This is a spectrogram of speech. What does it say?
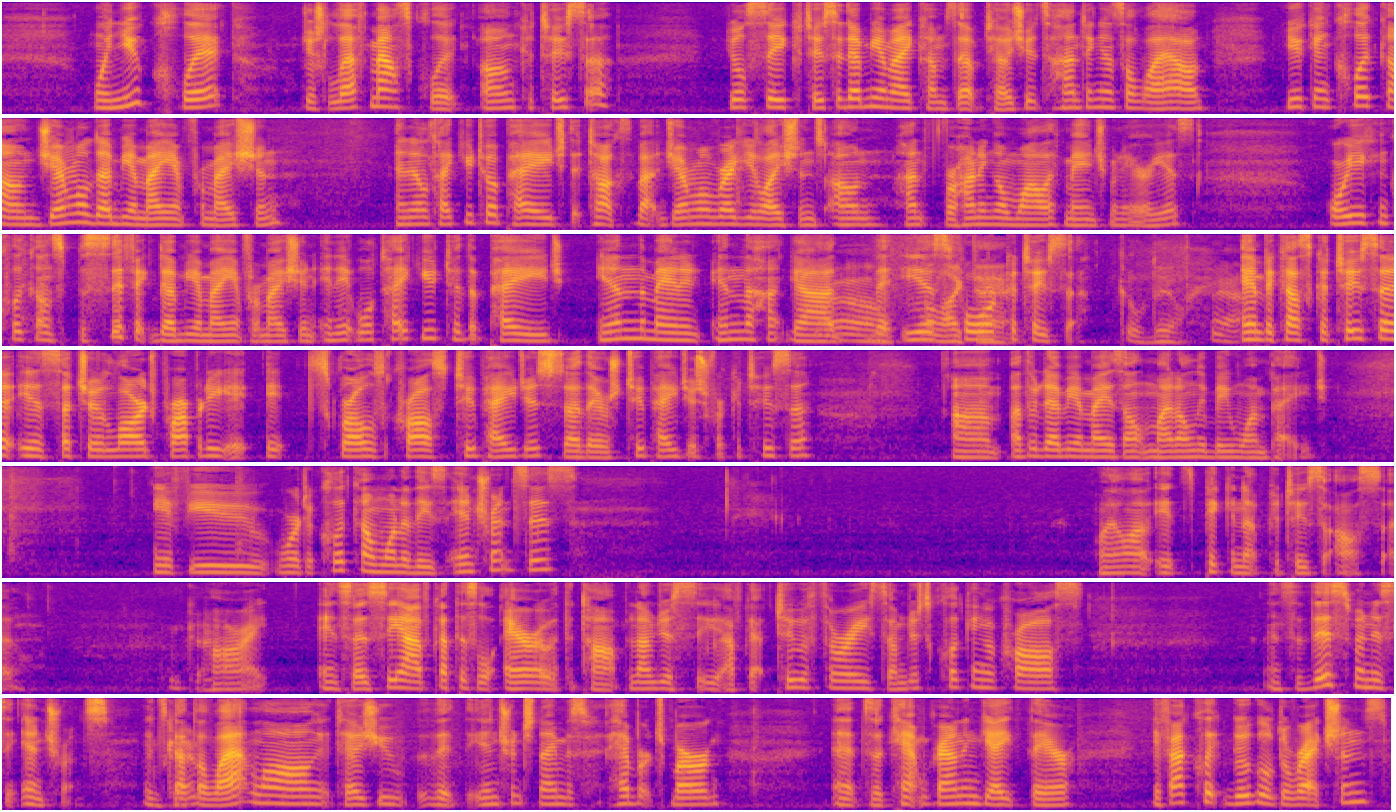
When you click, just left mouse click on Catoosa, you'll see Catoosa WMA comes up, tells you it's hunting is allowed. You can click on general WMA information, and it'll take you to a page that talks about general regulations on hunt, for hunting on wildlife management areas or you can click on specific WMA information, and it will take you to the page in the man- in the hunt guide Oh, that is like for that. Catoosa. cool deal. Yeah. And because Catoosa is such a large property, it, it scrolls across two pages, so there's two pages for Catoosa. Um, other WMAs might only be one page. If you were to click on one of these entrances, well, uh, it's picking up Catoosa also. okay. All right. And so see, I've got this little arrow at the top, and I'm just see, I've got two of three, so I'm just clicking across. And so this one is the entrance. It's got the lat long. It tells you that the entrance name is Hebbertsburg, and it's a campground and gate there. If I click Google directions,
